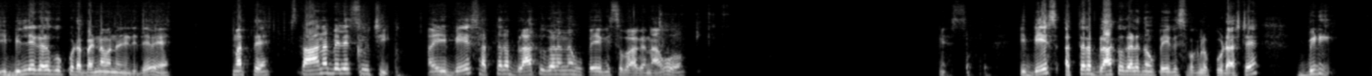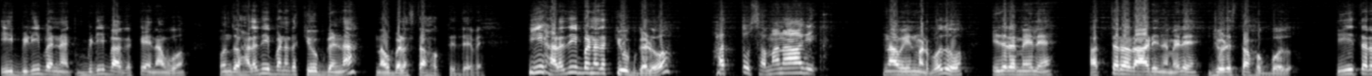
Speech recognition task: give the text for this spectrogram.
ಈ ಬಿಲ್ಲೆಗಳಿಗೂ ಕೂಡ ಬಣ್ಣವನ್ನು ನೀಡಿದ್ದೇವೆ. ಮತ್ತು ಸ್ಥಾನ ಬೆಲೆ ಸೂಚಿ ಈ ಬೇಸ್ ಹತ್ತರ ಬ್ಲಾಕ್ಗಳನ್ನು ಉಪಯೋಗಿಸುವಾಗ ನಾವು ಎಸ್ ಈ ಬೇಸ್ ಹತ್ತರ ಬ್ಲಾಕ್ಗಳನ್ನು ಉಪಯೋಗಿಸುವಾಗಲೂ ಕೂಡ ಅಷ್ಟೇ ಬಿಡಿ ಈ ಬಿಡಿ ಬಣ್ಣ, ಬಿಡಿ ಭಾಗಕ್ಕೆ ನಾವು ಒಂದು ಹಳದಿ ಬಣ್ಣದ ಕ್ಯೂಬ್ಗಳನ್ನ ನಾವು ಬಳಸ್ತಾ ಹೋಗ್ತಿದ್ದೇವೆ. ಈ ಹಳದಿ ಬಣ್ಣದ ಕ್ಯೂಬ್ಗಳು ಹತ್ತು ಸಮನಾಗಿ ನಾವು ಏನು ಮಾಡ್ಬೋದು, ಇದರ ಮೇಲೆ ಹತ್ತರ ರಾಡಿನ ಮೇಲೆ ಜೋಡಿಸ್ತಾ ಹೋಗ್ಬೋದು. ಈ ಥರ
